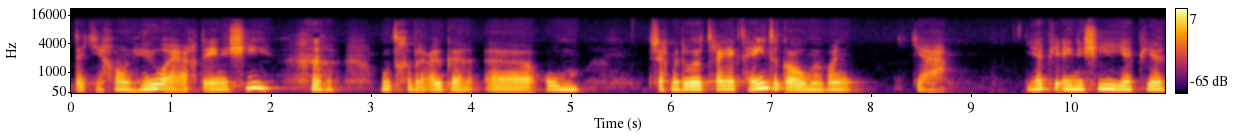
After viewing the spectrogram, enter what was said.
dat je gewoon heel erg de energie moet gebruiken uh, om zeg maar door het traject heen te komen. Want ja, je hebt je energie, je hebt je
